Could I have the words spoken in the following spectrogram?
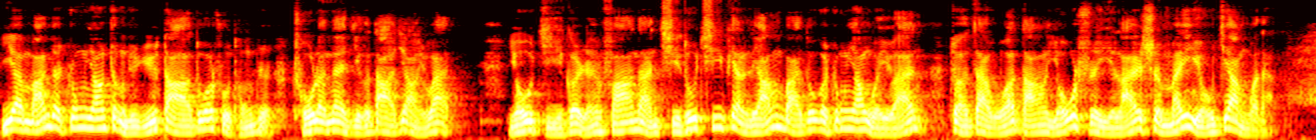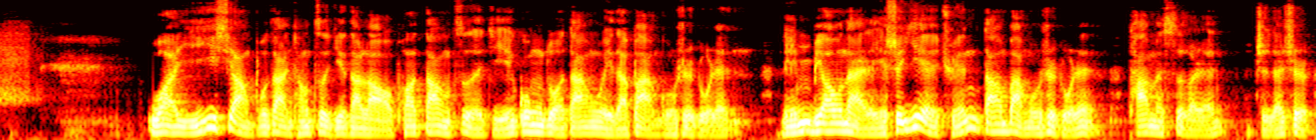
也瞒着中央政治局大多数同志。除了那几个大将以外，有几个人发难，企图欺骗两百多个中央委员，这在我党有史以来是没有见过的。我一向不赞成自己的老婆当自己工作单位的办公室主任。林彪那里是叶群当办公室主任，他们四个人指的是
